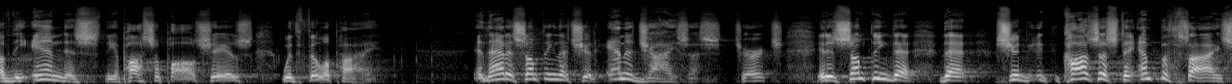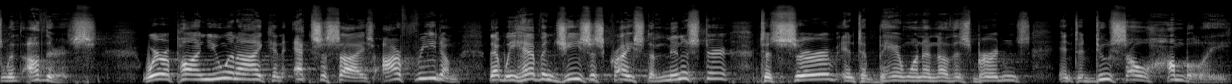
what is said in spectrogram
of the end, as the Apostle Paul shares with Philippi. And that is something that should energize us, church. It is something that, that should cause us to empathize with others, whereupon you and I can exercise our freedom that we have in Jesus Christ to minister, to serve, and to bear one another's burdens, and to do so humbly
